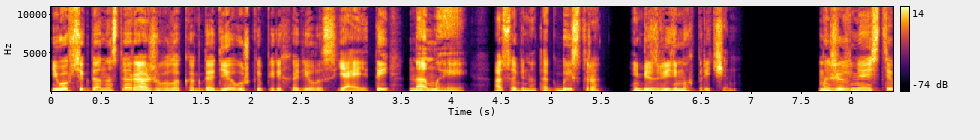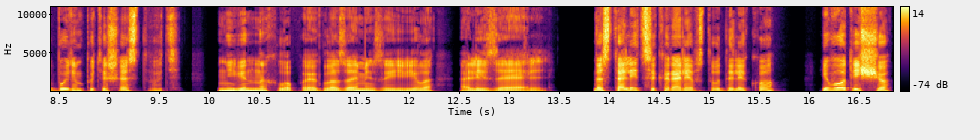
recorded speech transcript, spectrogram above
Его всегда настораживало, когда девушка переходила с «я» и «ты» на «мы», особенно так быстро и без видимых причин. «Мы же вместе будем путешествовать», — невинно хлопая глазами заявила Ализель. «До столицы королевства далеко. И вот еще,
